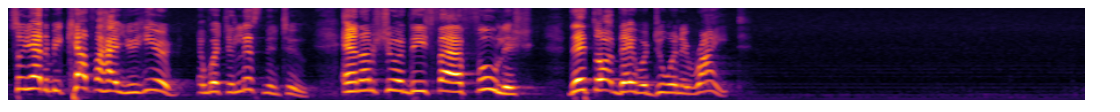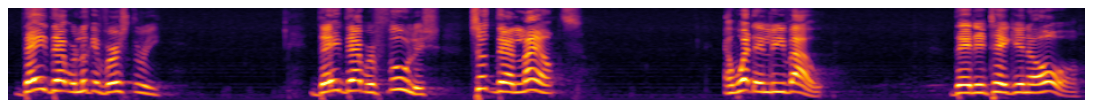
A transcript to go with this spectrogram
So you have to be careful how you hear and what you're listening to. And I'm sure these five foolish, they thought they were doing it right. They that were, look at verse 3. They that were foolish took their lamps, and what they leave out? They didn't take any oil.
